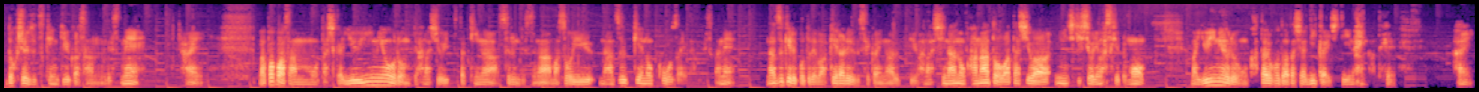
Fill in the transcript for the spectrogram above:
読書術研究家さんですね。はい。まあ、パパさんも確か唯名論って話を言ってた気がするんですが、まあ、そういう名付けの講座なんですかね。名付けることで分けられる世界があるっていう話なのかなと私は認識しておりますけども、まあ、唯名論を語るほど私は理解していないので、はい。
